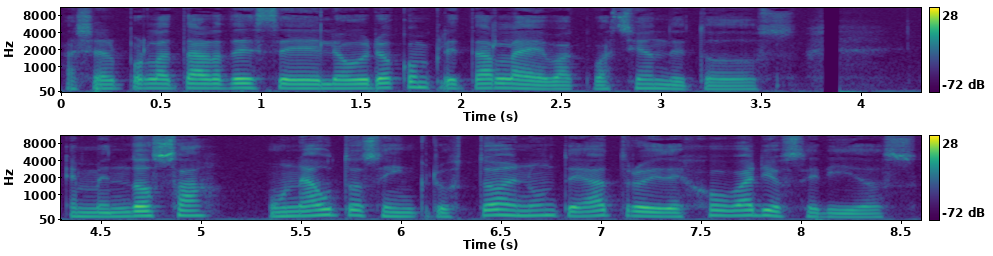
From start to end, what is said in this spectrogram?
Ayer por la tarde se logró completar la evacuación de todos. En Mendoza, un auto se incrustó en un teatro y dejó varios heridos.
